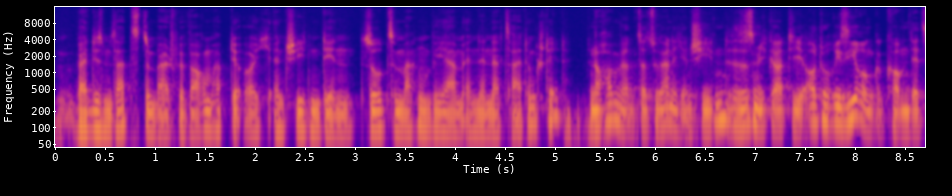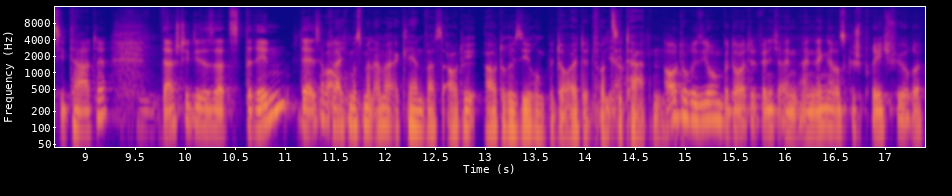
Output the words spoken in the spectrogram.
Bei diesem Satz zum Beispiel, warum habt ihr euch entschieden, den so zu machen, wie er am Ende in der Zeitung steht? Noch haben wir uns dazu gar nicht entschieden. Das ist nämlich gerade die Autorisierung gekommen der Zitate. Da steht dieser Satz drin. Der ist aber Vielleicht muss man einmal erklären, was Auto Autorisierung bedeutet von ja. Zitaten. Autorisierung bedeutet, wenn ich ein, ein längeres Gespräch führe,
